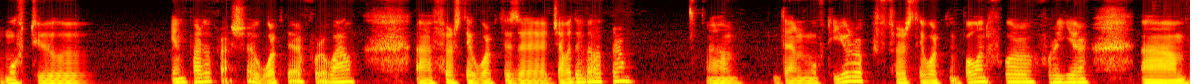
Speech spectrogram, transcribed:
moved to in part of Russia. Worked there for a while. Uh, first, I worked as a Java developer. Um, then moved to Europe. First, I worked in Poland for for a year. Um,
